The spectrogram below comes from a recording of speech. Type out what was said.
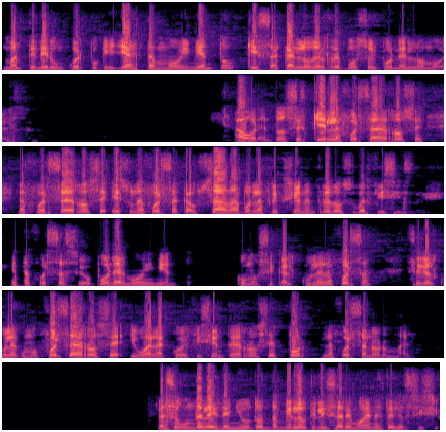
mantener un cuerpo que ya está en movimiento que sacarlo del reposo y ponerlo a moverse. Ahora, entonces, ¿qué es la fuerza de roce? La fuerza de roce es una fuerza causada por la fricción entre dos superficies. Esta fuerza se opone al movimiento. ¿Cómo se calcula la fuerza? Se calcula como fuerza de roce igual a coeficiente de roce por la fuerza normal. La segunda ley de Newton también la utilizaremos en este ejercicio.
